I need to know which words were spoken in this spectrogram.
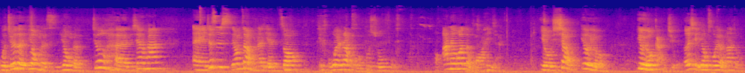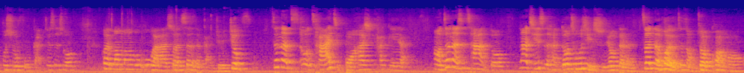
我觉得用了使用了就很像它，哎，就是使用在我们的眼中，也不会让我不舒服。哦，安利我的华丽，有效又有又有感觉，而且又不会有那种不舒服感，就是说会闷闷雾雾啊、酸涩的感觉，就真的我擦一半它它给了。哦，真的是差很多。那其实很多初期使用的人，真的会有这种状况哦。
